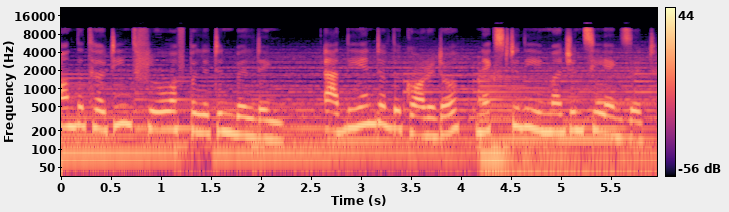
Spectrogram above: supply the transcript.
on the 13th floor of Peloton building. At the end of the corridor, next to the emergency exit.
